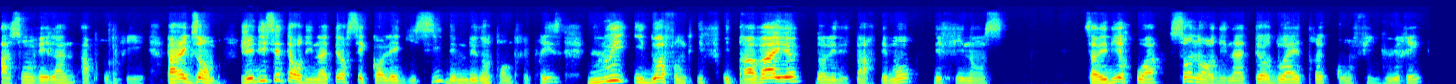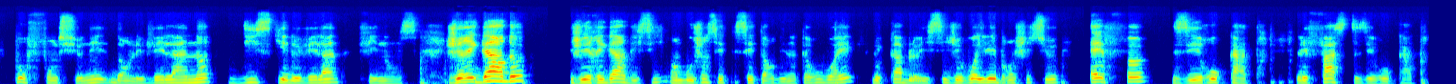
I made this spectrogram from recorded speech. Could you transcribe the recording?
à son VLAN approprié. Par exemple, je dis cet ordinateur, ses collègues ici, de notre entreprise, lui, il, doit, il travaille dans le département des finances. Ça veut dire quoi? Son ordinateur doit être configuré pour fonctionner dans le VLAN 10 qui est le VLAN finance. Je regarde, je regarde ici en bougeant cet, ordinateur. Vous voyez le câble ici. Je vois il est branché sur F04, les FAST 04.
